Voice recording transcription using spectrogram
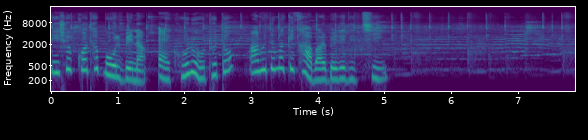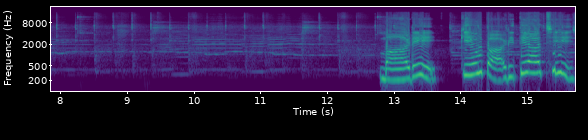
এসব কথা বলবে না। এখন ওঠো তো, আমি তোমাকে খাবার বেড়ে দিচ্ছি। মা রে কেউ বাড়িতে আছিস?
